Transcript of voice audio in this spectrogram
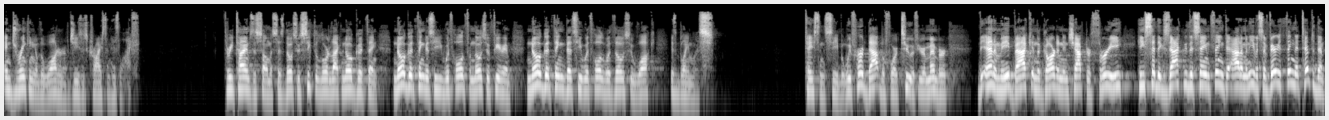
and drinking of the water of Jesus Christ and his life. Three times the psalmist says, Those who seek the Lord lack no good thing. No good thing does he withhold from those who fear him. No good thing does he withhold with those who walk is blameless. Taste and see. But we've heard that before too, if you remember. The enemy, back in the garden in chapter 3, he said exactly the same thing to Adam and Eve. It's the very thing that tempted them.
